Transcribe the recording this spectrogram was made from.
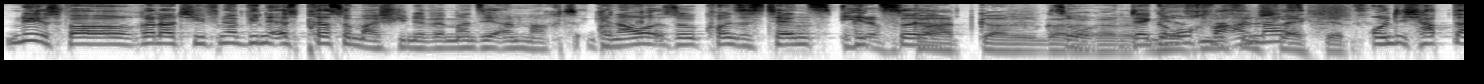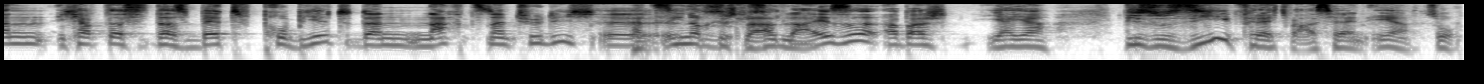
nee, es war relativ na, wie eine Espressomaschine, wenn man sie anmacht. Genau so Konsistenz, Hitze. Oh Gott, Gott, Gott, so, Gott. der Geruch war anders. Und ich habe dann, ich habe das das Bett probiert, dann nachts natürlich. Äh, Hat sie noch so- geschlafen? So leise, aber ja, ja. Wieso sie? Vielleicht war es ja ein er. So,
